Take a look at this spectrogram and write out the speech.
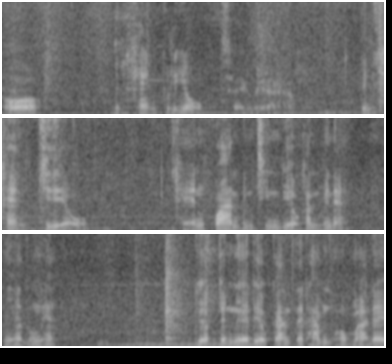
โอ้ เป็นแขนเกลียว ใช่เลยครับเป็นแขนเกลียว แขนกว้านเป็นชิ้นเดียวกันไหมเนี่ย เนื้อตรงเนี้ยเกือบจะเนื้อเดียวกัน แต่ทำออกมาได้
